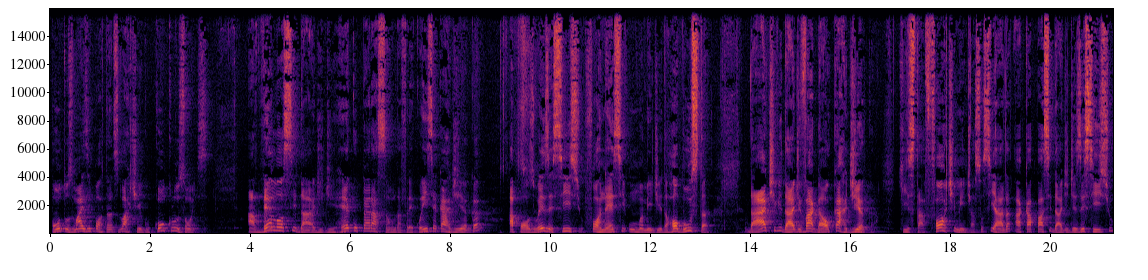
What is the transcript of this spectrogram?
Pontos mais importantes do artigo. Conclusões. A velocidade de recuperação da frequência cardíaca após o exercício fornece uma medida robusta da atividade vagal cardíaca que está fortemente associada à capacidade de exercício,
